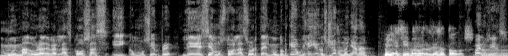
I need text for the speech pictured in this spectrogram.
muy madura de ver las cosas y como siempre le deseamos toda la suerte del mundo. Mi querido Gil, y yo nos escuchamos mañana. Mi Jessy, muy buenos días a todos. Buenos días.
